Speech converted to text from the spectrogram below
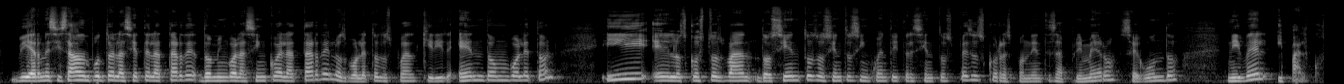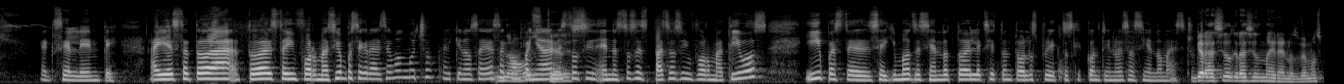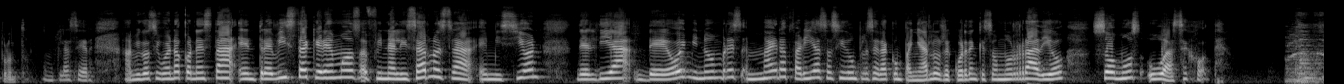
Viernes y sábado en punto de las 7 de la tarde, domingo a las 5 de la tarde. Los boletos los puede adquirir en Don Boletón. Y eh, los costos van 200, 250 y 300 pesos correspondientes a primero, segundo nivel y palcos. Excelente. Ahí está toda, toda esta información. Pues te agradecemos mucho el que nos hayas acompañado en estos, en estos espacios informativos y pues te seguimos deseando todo el éxito en todos los proyectos que continúes haciendo, maestro. Gracias, gracias Mayra. Nos vemos pronto. Un placer. Amigos, y bueno, con esta entrevista queremos finalizar nuestra emisión del día de hoy. Mi nombre es Mayra Farías. Ha sido un placer acompañarlos. Recuerden que somos radio, somos UACJ.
